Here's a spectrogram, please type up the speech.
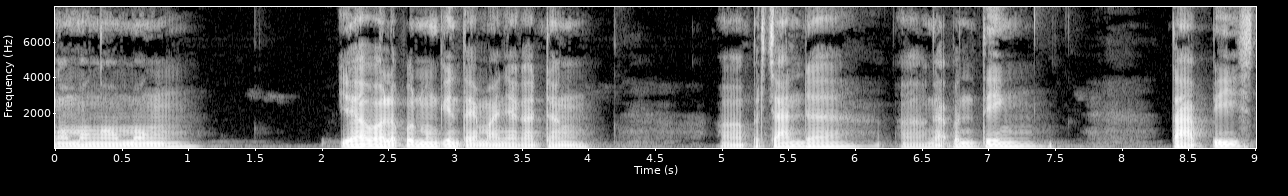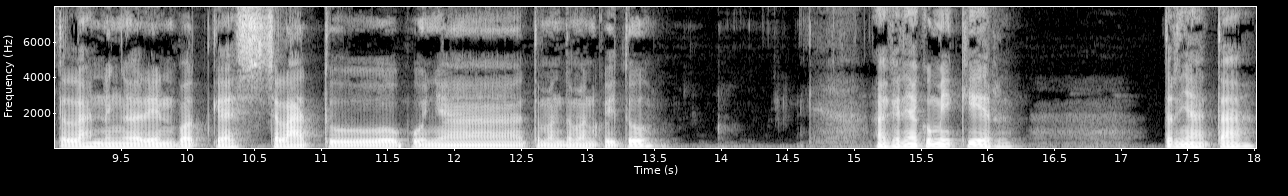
ngomong-ngomong ya walaupun mungkin temanya kadang uh, bercanda eh, nggak uh, penting tapi setelah dengerin podcast celatu punya teman-temanku itu akhirnya aku mikir ternyata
